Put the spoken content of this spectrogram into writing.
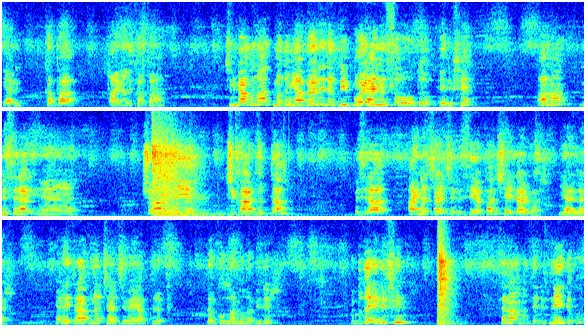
Yani kapağı. Aynalı kapağı. Şimdi ben bunu atmadım. Ya böyle de bir boy aynası oldu Elif'e. Ama mesela ee, şu aynayı çıkartıp da mesela ayna çerçevesi yapan şeyler var, yerler. Yani etrafına çerçeve yaptırıp da kullanılabilir. E, Bu da Elif'in, sen anlat Elif, neydi bu?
